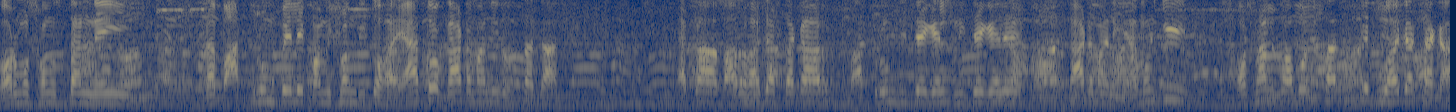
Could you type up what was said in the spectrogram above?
কর্মসংস্থান নেই বাথরুম পেলে কমিশন দিতে হয়। এত কাটমানির অত্যাচার। একটা বারো হাজার টাকার বাথরুম দিতে গেলে, নিতে গেলে কাটমানি। এমনকি শ্মশান কবরস্থান যে দু হাজার টাকা।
